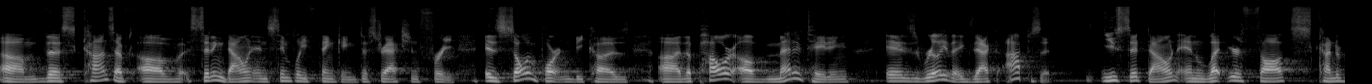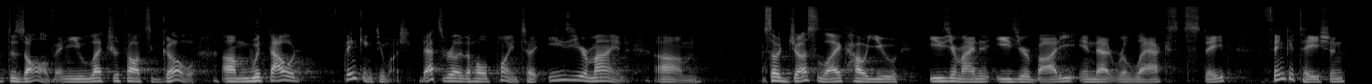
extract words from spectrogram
Um, this concept of sitting down and simply thinking, distraction free, is so important because uh, the power of meditating is really the exact opposite you sit down and let your thoughts kind of dissolve and you let your thoughts go um, without thinking too much. That's really the whole point to ease your mind. Um, so, just like how you ease your mind and ease your body in that relaxed state, thinkitation,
